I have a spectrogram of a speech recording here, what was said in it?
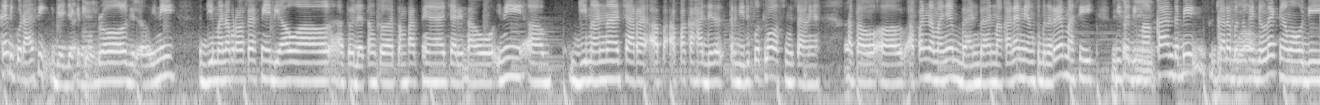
kan dikurasi diajakin Oke. ngobrol gitu ini gimana prosesnya di awal atau datang ke tempatnya cari tahu ini eh, gimana cara apa apakah ada terjadi food loss misalnya Oke. atau eh, apa namanya bahan-bahan makanan yang sebenarnya masih bisa, Bisa di- dimakan tapi bisa karena dibuang. bentuknya jelek nggak mau di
